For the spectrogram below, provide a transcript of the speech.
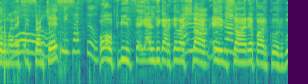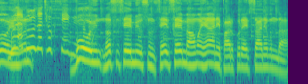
bakalım Alexis Oo, Sanchez. Hot Wheels Hostel. Hot Wheels'e geldik arkadaşlar. Vallahi buradan- Efsane parkur bu Bunu, oyunun. bunu da çok seviyorum. Bu oyun nasıl sevmiyorsun? Sev sevme ama yani parkur efsane bunda.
